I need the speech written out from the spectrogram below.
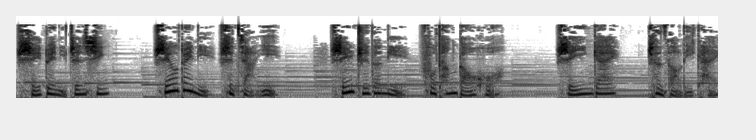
谁对你真心，谁又对你是假意，谁值得你赴汤蹈火，谁应该趁早离开。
